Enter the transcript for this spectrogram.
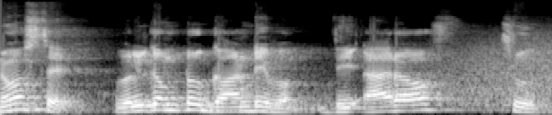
Namaste welcome to Gandivam the art of truth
